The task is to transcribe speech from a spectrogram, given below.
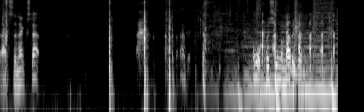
that's the next step. I will push you in the mud again.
